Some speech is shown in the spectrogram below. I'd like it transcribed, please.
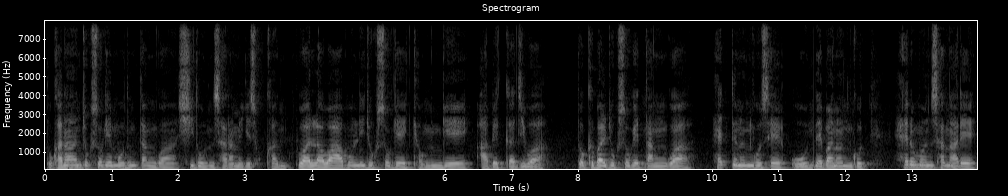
또 가나안 족속의 모든 땅과 시돈 사람에게 속한 부알라와 아몰리 족속의 경계 아베까지와 또 그발 족속의 땅과 해 뜨는 곳에 온 네바논 곧 헤르몬 산 아래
